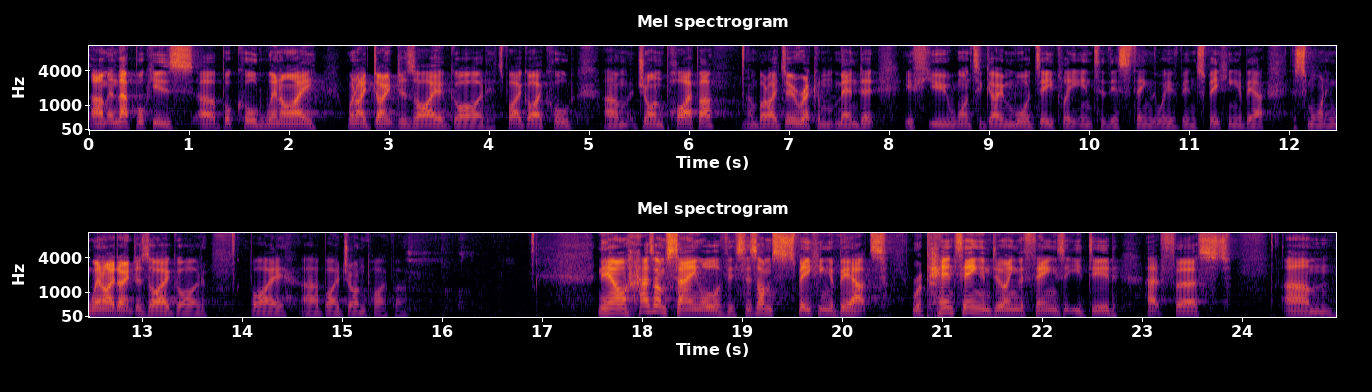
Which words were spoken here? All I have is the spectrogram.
Um, and that book is a book called When I when I don't desire God. It's by a guy called um, John Piper, um, but I do recommend it if you want to go more deeply into this thing that we've been speaking about this morning. When I Don't Desire God by, uh, by John Piper. Now, as I'm saying all of this, as I'm speaking about repenting and doing the things that you did at first, um,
